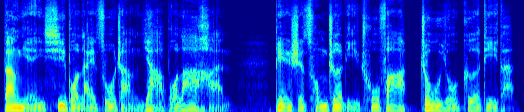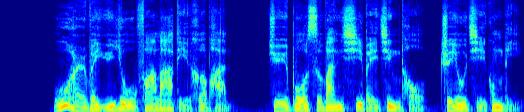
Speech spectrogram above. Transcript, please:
当年希伯来族长亚伯拉罕便是从这里出发周游各地的。乌尔位于幼发拉底河畔，距波斯湾西北尽头只有几公里。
